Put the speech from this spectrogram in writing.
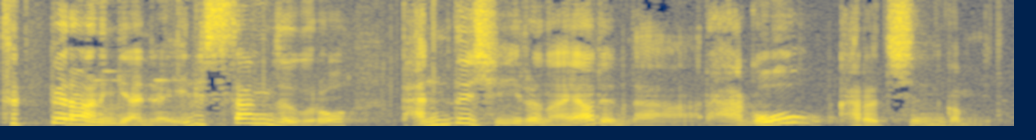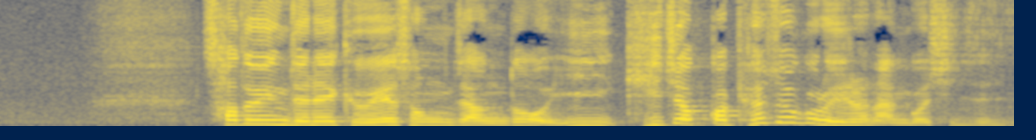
특별한 게 아니라 일상적으로 반드시 일어나야 된다라고 가르친 겁니다. 사도행전의 교회 성장도 이 기적과 표적으로 일어난 것이지,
